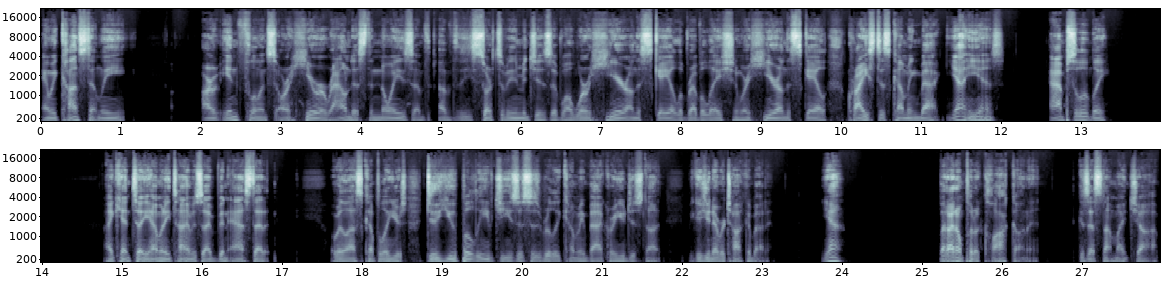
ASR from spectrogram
And we constantly are influenced or hear around us the noise of, of these sorts of images of well we're here on the scale of revelation. We're here on the scale. Christ is coming back. Yeah he is. Absolutely. I can't tell you how many times i've been asked that over the last couple of years. Do you believe jesus is really coming back or are you just not? Because you never talk about it. Yeah. But i don't put a clock on it because that's not my job.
